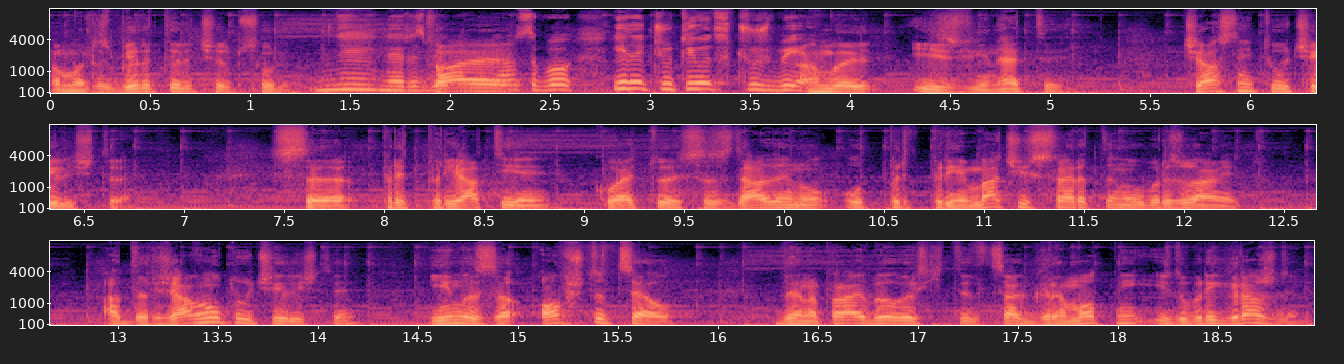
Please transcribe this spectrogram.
Ама разбирате ли, че е абсурдно? Не, не разбирам. Е- Там са бъл... Иначе отиват в чужбина. Ама извинете, частните училища са предприятие, което е създадено от предприемачи в сферата на образованието. А държавното училище има за обща цел да направи българските деца грамотни и добри граждани.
